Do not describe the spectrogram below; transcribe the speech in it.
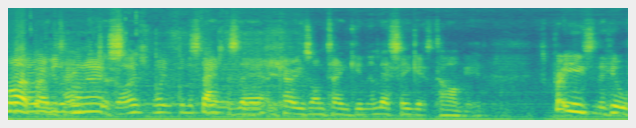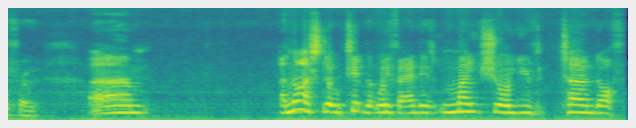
firebrand tank just guys. Wait for the stands there and carries on tanking unless he gets targeted. It's pretty easy to heal through. Um, a nice little tip that we found is make sure you've turned off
